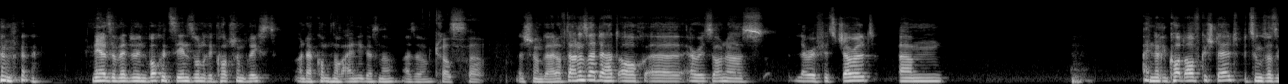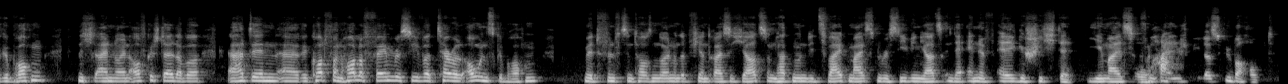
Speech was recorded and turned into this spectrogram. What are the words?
nee, also wenn du in Woche 10 so einen Rekord schon brichst, und da kommt noch einiges, ne? Also. Krass, ja. Das ist schon geil. Auf der anderen Seite hat auch äh, Arizonas Larry Fitzgerald ähm, einen Rekord aufgestellt, beziehungsweise gebrochen. Nicht einen neuen aufgestellt, aber er hat den äh, Rekord von Hall of Fame Receiver Terrell Owens gebrochen mit 15.934 Yards und hat nun die zweitmeisten Receiving Yards in der NFL-Geschichte jemals Oha. von allen Spielers überhaupt.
